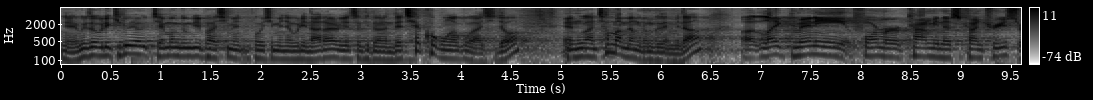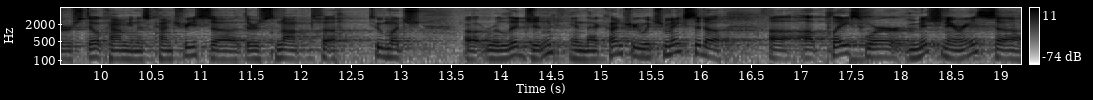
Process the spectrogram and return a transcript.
예, 그래서 우리 기도 제목 경기 보시면 보시면 우리 나라를 위해서 기도하는데 체코 공화국 아시죠? 인구 한 천만 명 정도 됩니다. Uh, like many former communist countries or still communist countries, uh, there's not uh, too much uh, religion in that country, which makes it a, a, a place where missionaries uh,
